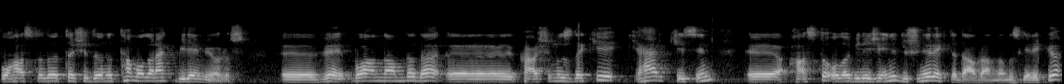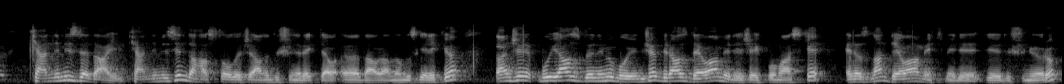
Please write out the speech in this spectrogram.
bu hastalığı taşıdığını tam olarak bilemiyoruz. E, ve bu anlamda da e, karşımızdaki herkesin e, hasta olabileceğini düşünerek de davranmamız gerekiyor. Kendimiz de dahil, kendimizin de hasta olacağını düşünerek de e, davranmamız gerekiyor. Bence bu yaz dönemi boyunca biraz devam edecek bu maske. En azından devam etmeli diye düşünüyorum.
